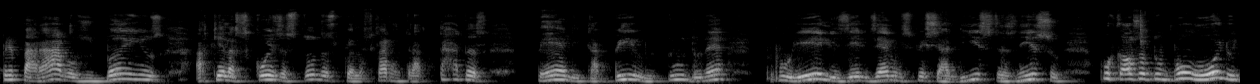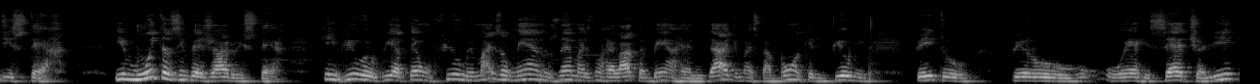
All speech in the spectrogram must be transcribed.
preparava os banhos, aquelas coisas todas, porque elas ficaram tratadas, pele, cabelo, tudo, né? por eles, eles eram especialistas nisso, por causa do bom olho de Esther. E muitas invejaram Esther. Quem viu, eu vi até um filme, mais ou menos, né? Mas não relata bem a realidade, mas tá bom aquele filme feito pelo o R7 ali.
